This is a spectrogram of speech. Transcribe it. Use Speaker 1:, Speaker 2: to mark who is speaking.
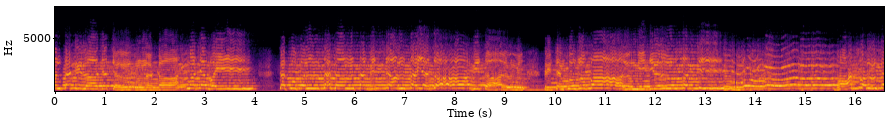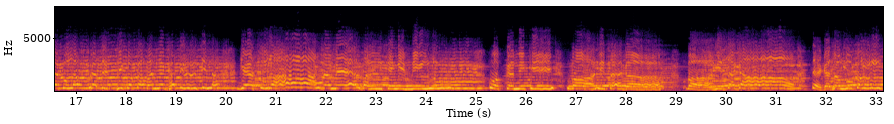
Speaker 1: అంతటి రాజచంద్రున కాత్మజవై. కకుబంతకాంత విశ్రాంత విశాలుని త్రిశంకు నృపాలుని జిల్లు సచ్చి. భాస్వంతకుల ప్రసిద్ధికొక వన్య ఘటించిన గేసురాండ్రమేల్వంతిని నిన్ను ఒక్కనికి బానిసగా బా తెగ నమ్ముకొని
